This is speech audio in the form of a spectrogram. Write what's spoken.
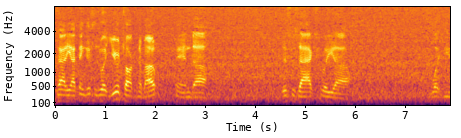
Patty, I think this is what you're talking about, and uh, this is actually uh, what you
